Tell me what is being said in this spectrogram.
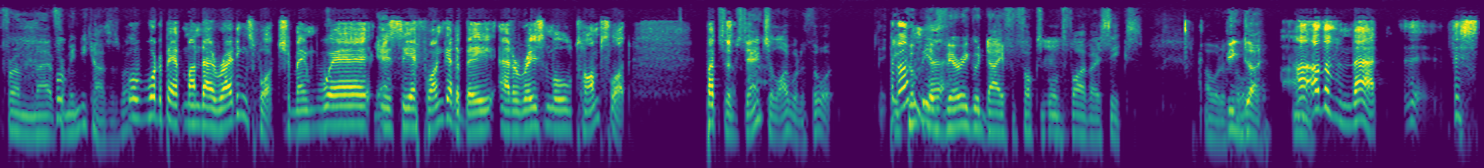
from uh, from IndyCars as well. Well, what about Monday ratings watch? I mean, where is Yeah. the F1 going to be at a reasonable time slot? But Substantial, I would have thought. But it could be than a very good day for Fox Sports 506. I would have Big thought. day. Uh, other than that, this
